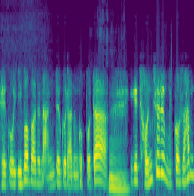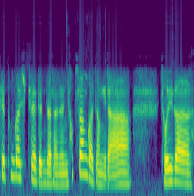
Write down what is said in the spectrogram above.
되고 이 법안은 안 되고라는 것보다 음. 이게 전체를 묶어서 함께 통과시켜야 된다라는 협상 과정이라 저희가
